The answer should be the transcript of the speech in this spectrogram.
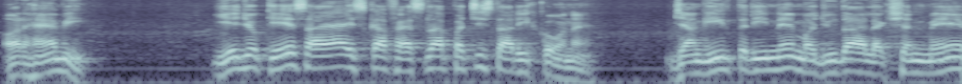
اور ہیں بھی۔ یہ جو کیس آیا، اس کا فیصلہ پچیس تاریخ کو ہونا ہے۔ جہانگیر ترین نے موجودہ الیکشن میں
